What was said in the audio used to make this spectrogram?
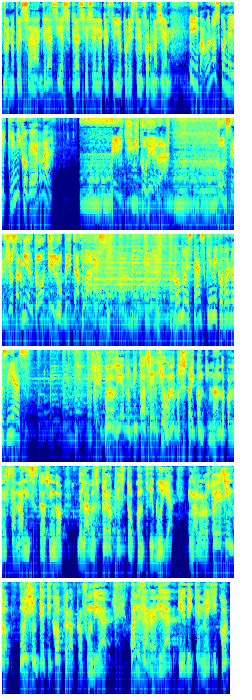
Bueno, pues ah, gracias, gracias Elia Castillo por esta información. Y vámonos con el químico Guerra. El Químico Guerra con Sergio Sarmiento y Lupita Juárez. ¿Cómo estás, Químico? Buenos días. Buenos días, Lupita. Sergio, bueno, pues estoy continuando con este análisis que estoy haciendo del agua. Espero que esto contribuya en algo. Lo estoy haciendo muy sintético, pero a profundidad. ¿Cuál es la realidad hídrica en México?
